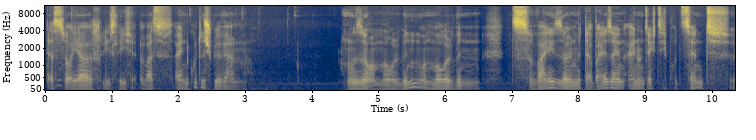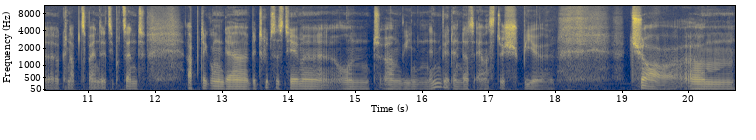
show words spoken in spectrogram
Das soll ja schließlich was ein gutes Spiel werden. So, Moralwin und Moralwin 2 sollen mit dabei sein. 61%, äh, knapp 62% Abdeckung der Betriebssysteme. Und ähm, wie nennen wir denn das erste Spiel? Tja, ähm,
